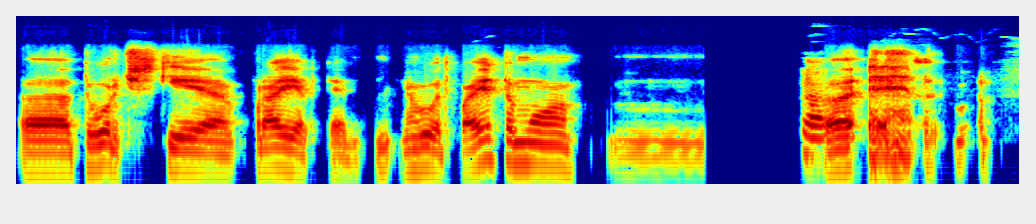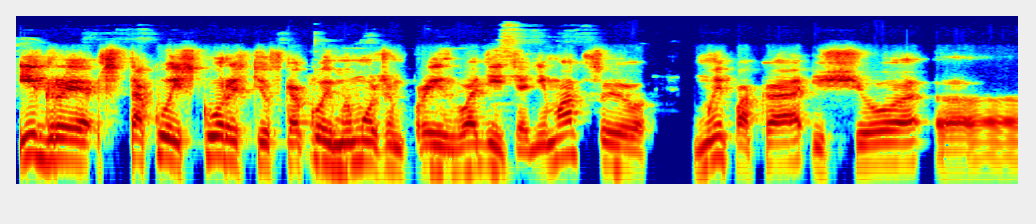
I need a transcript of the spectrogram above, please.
э, творческие проекты. Вот, поэтому игры с такой скоростью, с какой мы можем производить анимацию, мы пока еще э,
